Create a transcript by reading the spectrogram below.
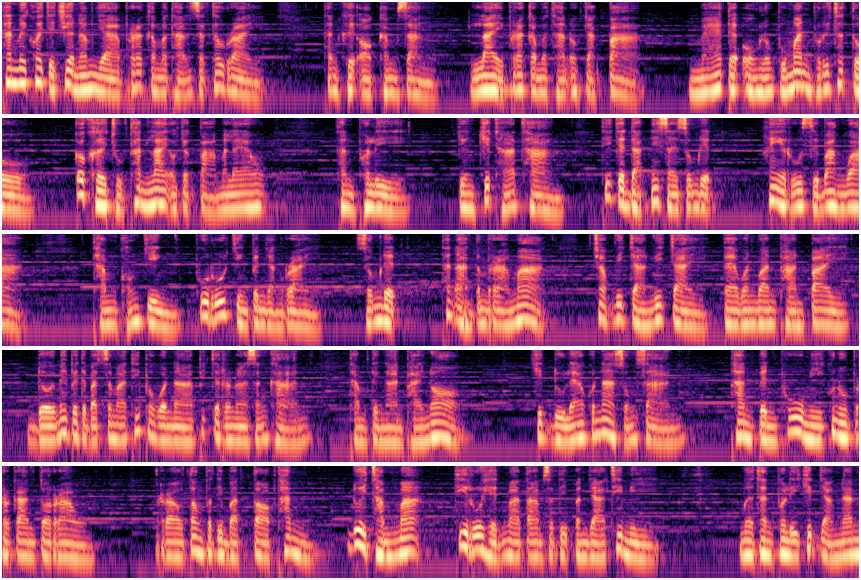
ท่านไม่ค่อยจะเชื่อน้ำยาพระกรรมฐานสักเท่าไหร่ ท่านเคยออกคำสั่ง ไล่พระกรรมฐานออกจากป่า แม้แต่องค์หลวงปู่มั่นปริทัตโต ก็เคยถูกท่านไล่ออกจากป่ามาแล้ว ท่านพลีจึงคิดหาทางที่จะดัดนิสัยสมเด็จให้รู้เสียบ้างว่า ธรรมของจริง ผู้รู้จริงเป็นอย่างไร สมเด็จท่านอ่านตำรามาก ชอบวิจารณ์วิจัย แต่วันๆผ่านไป โดยไม่ปฏิบัติสมาธิภาวนาพิจารณาสังขารทำแต่งานภายนอก คิดดูแล้วก็น่าสงสาร ท่านเป็นผู้มีคุณูปการต่อเรา เราต้องปฏิบัติตอบท่าน ด้วยธรรมะที่รู้เห็นมาตามสติปัญญาที่มี เมื่อท่านพลีคิดอย่างนั้น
